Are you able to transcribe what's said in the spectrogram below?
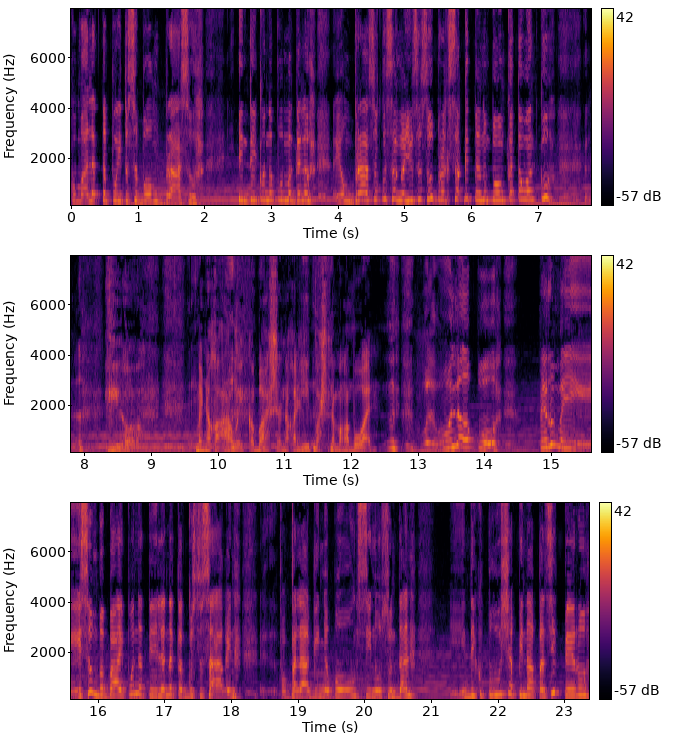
kumalat na po ito sa buong braso. Hindi ko na po magalaw. Yung braso ko sa ngayon sa sobrang sakit na ng buong katawan ko. Iho, may nakaaway ka ba sa nakalipas na mga buwan? Wala, wala po. Pero may isang babae po na tila nagkagusto sa akin. Pa- Palagi niya po akong sinusundan. Hindi ko po siya pinapansin pero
